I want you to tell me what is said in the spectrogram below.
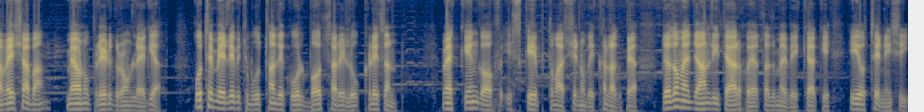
ਹਮੇਸ਼ਾ ਵਾਂਗ ਮੈਂ ਉਹਨੂੰ ਪਰੇਡ ਗਰਾਊਂਡ ਲੈ ਗਿਆ। ਉੱਥੇ ਮੇਲੇ ਵਿੱਚ ਬੂਥਾਂ ਦੇ ਕੋਲ ਬਹੁਤ ਸਾਰੇ ਲੋਕ ਖੜੇ ਸਨ। ਮੈਂ ਕਿੰਗ ਆਫ ਇਸਕੇਪ ਤਮਾਸ਼ੇ ਨੂੰ ਵੇਖਣ ਲੱਗ ਪਿਆ। ਜਦੋਂ ਮੈਂ ਜਾਣ ਲਈ ਤਿਆਰ ਹੋਇਆ ਤਦ ਮੈਂ ਵੇਖਿਆ ਕਿ ਇਹ ਉੱਥੇ ਨਹੀਂ ਸੀ।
